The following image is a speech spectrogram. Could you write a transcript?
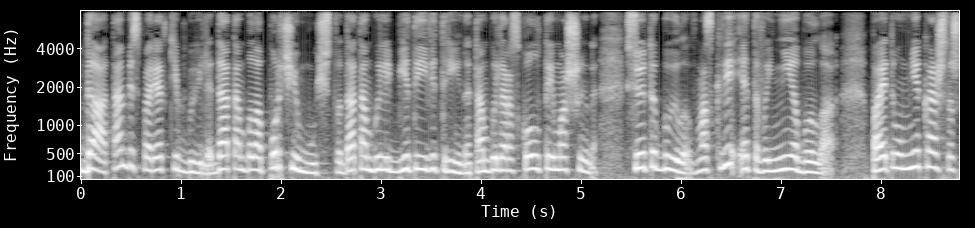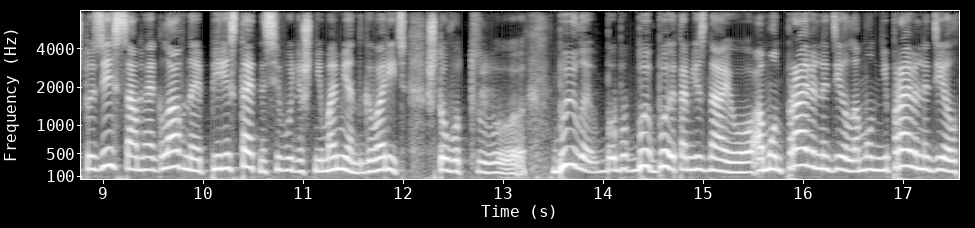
да, там беспорядки были, да, там была порча имущества, да, там были битые витрины, там были расколотые машины. Все это было. В Москве этого не было. Поэтому мне кажется, что здесь самое главное перестать на сегодняшний момент говорить, что вот э, было, б, б, б, там, не знаю, ОМОН правильно делал, ОМОН неправильно делал.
